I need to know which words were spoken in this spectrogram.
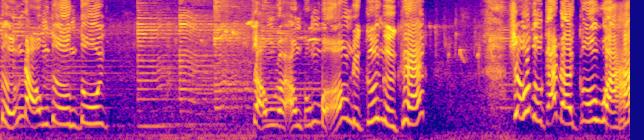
Tưởng đâu ông thương tôi Xong rồi ông cũng bỏ ông đi cưới người khác. Số tôi cả đời cô quả.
